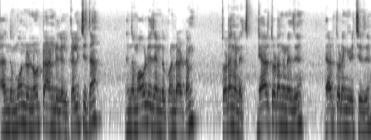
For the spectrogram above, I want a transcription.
அந்த மூன்று நூற்றாண்டுகள் கழித்து தான் இந்த மௌலித் என்ற கொண்டாட்டம் தொடங்கினது. யார் தொடங்கினது? யார் தொடங்கி வச்சது?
